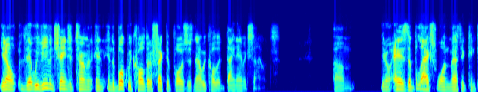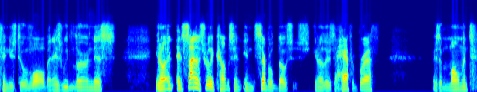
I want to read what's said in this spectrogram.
You know that we've even changed the term in in the book. We called it effective pauses. Now we call it dynamic silence. Um, you know, as the Black Swan method continues to evolve, and as we learn this, you know, and, and silence really comes in in several doses. You know, there's a half a breath. There's a moment.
